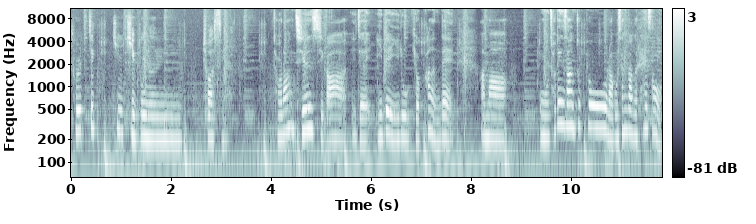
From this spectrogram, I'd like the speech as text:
솔직히 기분은 좋았습니다. 저랑 지은 씨가 이제 2대 2로 기억하는데 아마 어, 첫인상 투표라고 생각을 해서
